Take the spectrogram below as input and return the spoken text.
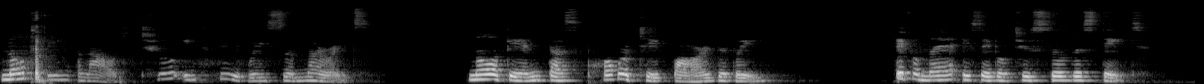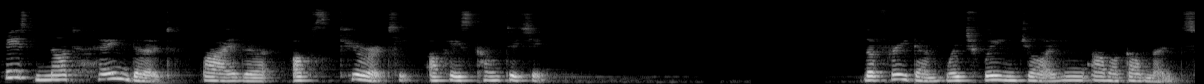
not being allowed to interfere with the merits nor again does poverty bar the way. If a man is able to serve the state, he is not hindered by the obscurity of his condition. The freedom which we enjoy in our government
